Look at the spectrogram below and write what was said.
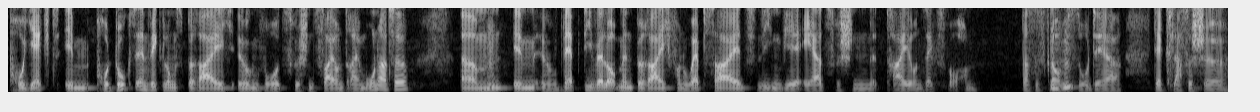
Projekt im Produktentwicklungsbereich irgendwo zwischen zwei und drei Monate. Ähm, mhm. Im Web-Development-Bereich von Websites liegen wir eher zwischen drei und sechs Wochen. Das ist, glaube mhm. ich, so der, der klassische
